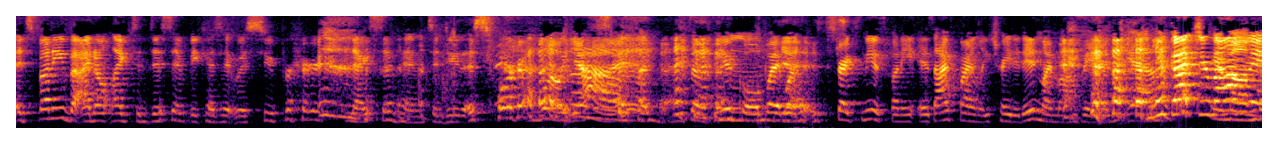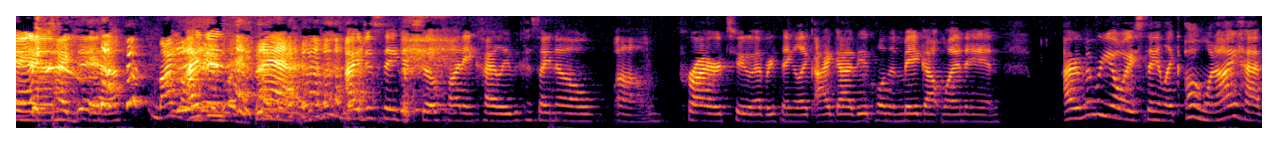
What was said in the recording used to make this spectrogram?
it's funny, but I don't like to diss it because it was super nice of him to do this for us. Well, yeah, it's a, it's a vehicle, but Yes. what strikes me as funny is I finally traded in my mom van. Yeah. You got your, Your mom, mom van. van. I did. Yeah. My mom I van just was bad. I just think it's so funny, Kylie, because I know um, prior to everything, like I got a vehicle and then May got one, and I remember you always saying like, "Oh, when I have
